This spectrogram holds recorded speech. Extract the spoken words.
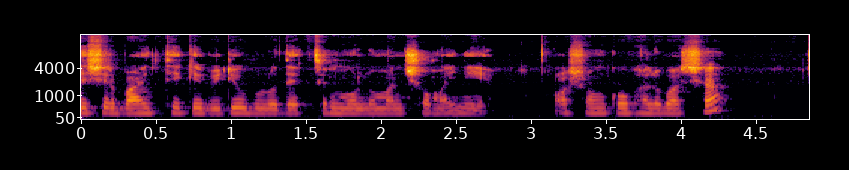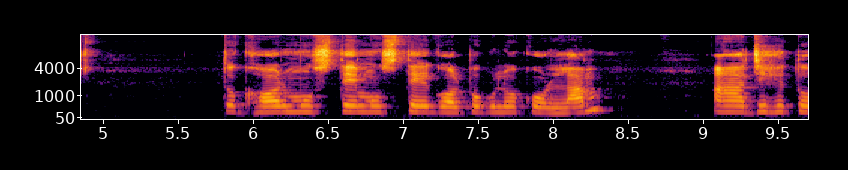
দেশের বাইরে থেকে ভিডিওগুলো দেখছেন মূল্যবান সময় নিয়ে। অসংখ্য ভালোবাসা। তো ঘর মুছতে মুছতে গল্পগুলো করলাম। যেহেতু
